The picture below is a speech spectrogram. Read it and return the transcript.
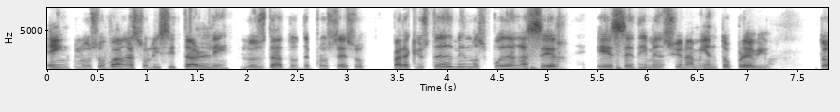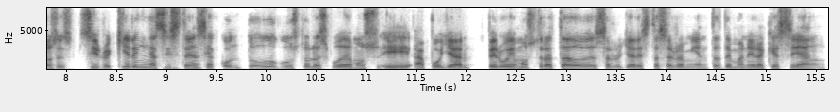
e incluso van a solicitarle los datos de proceso para que ustedes mismos puedan hacer ese dimensionamiento previo. Entonces, si requieren asistencia, con todo gusto les podemos eh, apoyar, pero hemos tratado de desarrollar estas herramientas de manera que sean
